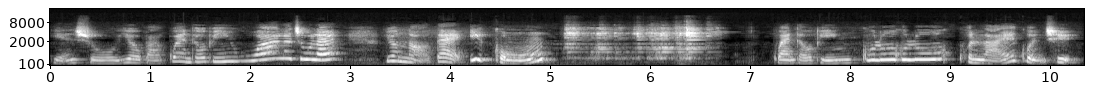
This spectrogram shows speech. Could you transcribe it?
鼹鼠又把罐头瓶挖了出来，用脑袋一拱，罐头瓶咕噜咕噜滚来滚去，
